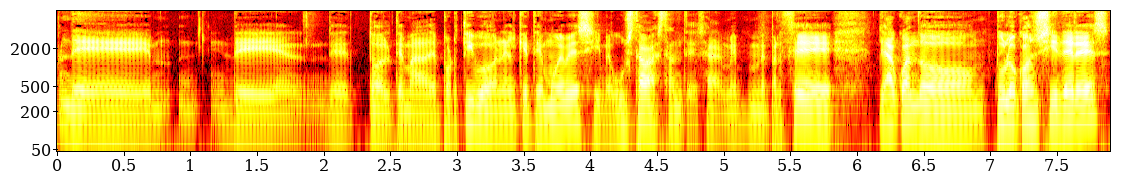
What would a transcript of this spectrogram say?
de, de, todo el tema deportivo en el que te mueves y me gusta bastante. me, parece, ya cuando tú lo consideres,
